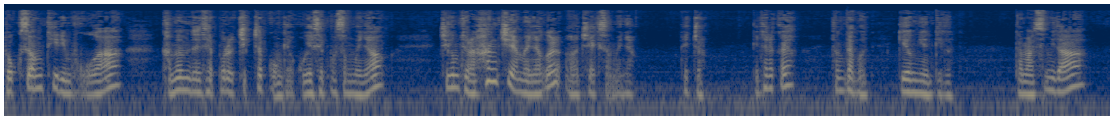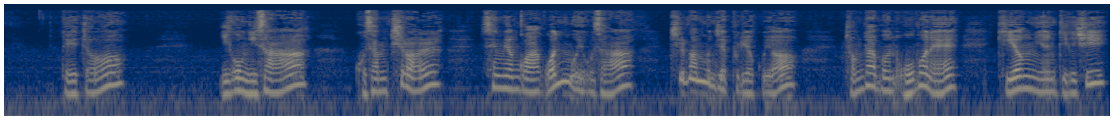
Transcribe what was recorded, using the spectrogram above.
독성 T림프가 감염된 세포를 직접 공격. 그게 세포성 면역. 지금처럼 항체의 면역을, 어, 체액성 면역. 됐죠? 괜찮을까요? 정답은 기억니은 디귿. 다 맞습니다. 되겠죠? 2024 고3 7월 생명과학 원 모의고사 7번 문제 풀이였고요. 정답은 5번에 기억 니은 디귿이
